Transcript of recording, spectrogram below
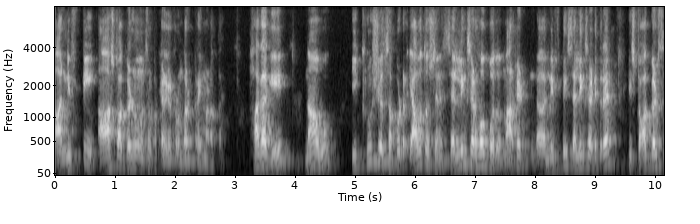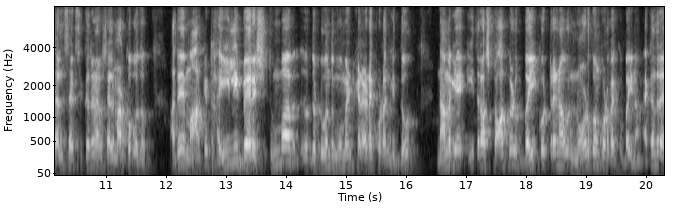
ಆ ನಿಫ್ಟಿ ಆ ಸ್ಟಾಕ್ಗಳನ್ನು ಒಂದ್ ಸ್ವಲ್ಪ ಕೆಳಗಡೆ ಬರಕ್ ಟ್ರೈ ಮಾಡುತ್ತೆ. ಹಾಗಾಗಿ, ನಾವು ಈ ಕ್ರೂಷಿಯಲ್ ಸಪೋರ್ಟ್ ಯಾವತ್ತೂ ಅಷ್ಟೇ ಸೆಲ್ಲಿಂಗ್ ಸೈಡ್ ಹೋಗ್ಬೋದು. ಮಾರ್ಕೆಟ್ ನಿಫ್ಟಿ ಸೆಲ್ಲಿಂಗ್ ಸೈಡ್ ಇದ್ರೆ, ಈ ಸ್ಟಾಕ್ಗಳು ಸೆಲ್ ಸೈಡ್ ಸಿಕ್ಕಿದ್ರೆ ನಾವು ಸೆಲ್ ಮಾಡ್ಕೋಬಹುದು ಅದೇ ಮಾರ್ಕೆಟ್ ಹೈಲಿ ಬೇರಿಶ್ ತುಂಬಾ ದೊಡ್ಡ ಒಂದು ಮೂವ್ಮೆಂಟ್ ಕೆಳಗಡೆ ಕೊಡಂಗಿದ್ದು, ನಮಗೆ ಈ ತರ ಸ್ಟಾಕ್ಗಳು ಬೈ ಕೊಟ್ರೆ ನಾವು ನೋಡ್ಕೊಂಡ್ ಕೊಡ್ಬೇಕು ಬೈನ ಯಾಕಂದ್ರೆ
